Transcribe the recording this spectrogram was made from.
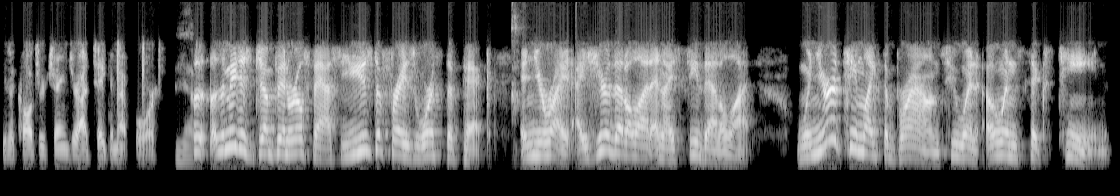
He's a culture changer. I'd take him at four. Yeah. Let me just jump in real fast. You use the phrase worth the pick, and you're right. I hear that a lot, and I see that a lot. When you're a team like the Browns, who went 0 16,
